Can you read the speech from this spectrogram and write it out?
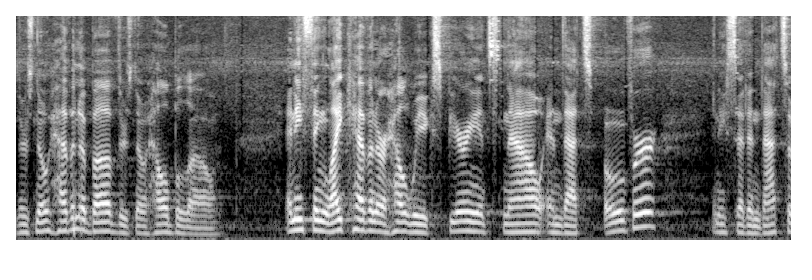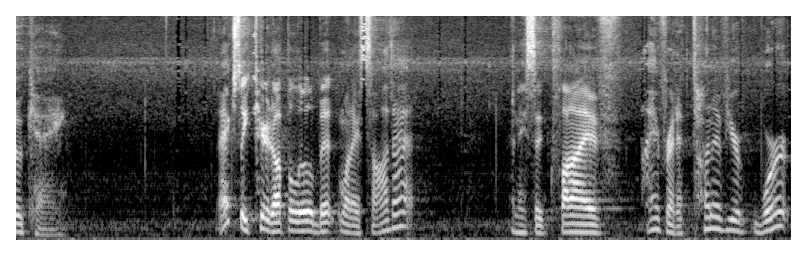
There's no heaven above, there's no hell below. Anything like heaven or hell we experience now, and that's over. And he said, and that's okay. I actually teared up a little bit when I saw that. And I said, Clive, I've read a ton of your work,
